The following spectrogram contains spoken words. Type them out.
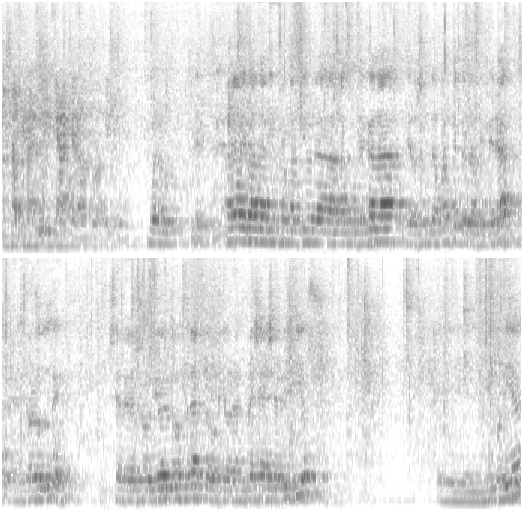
No sé al final qué ha quedado todo aquello. Bueno, ahora le va a dar información a la concejala de la segunda parte, pero la primera, eh, no lo dudé. Se resolvió el contrato con la empresa de servicios eh, el mismo día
